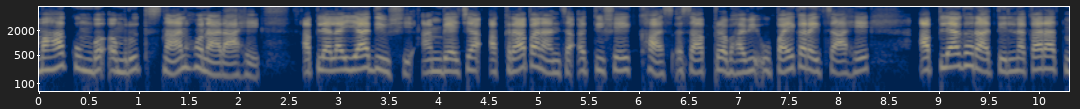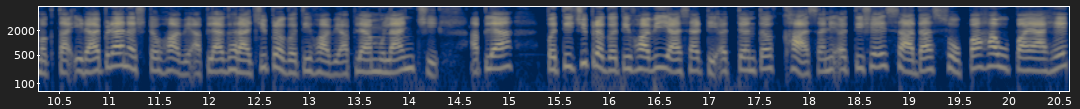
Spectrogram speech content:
महाकुंभ अमृत स्नान होणार आहे. आपल्याला या दिवशी आंब्याच्या अकरा पानांचा अतिशय खास असा प्रभावी उपाय करायचा आहे. आपल्या घरातील नकारात्मकता इडापिडा नष्ट व्हावी आपल्या घराची प्रगती व्हावी आपल्या मुलांची आपल्या पतीची प्रगती व्हावी यासाठी अत्यंत खास आणि अतिशय साधा सोपा हा उपाय आहे.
